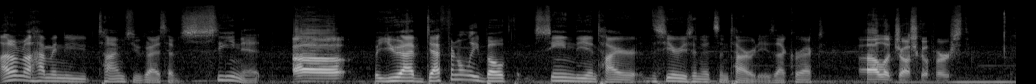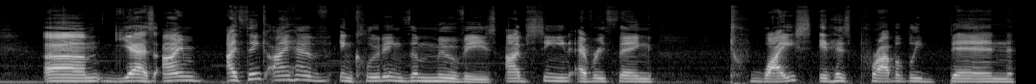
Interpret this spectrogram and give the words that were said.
i don't know how many times you guys have seen it Uh, but you have definitely both seen the entire the series in its entirety is that correct I'll let Josh go first. Um, yes, I'm. I think I have, including the movies, I've seen everything twice. It has probably been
